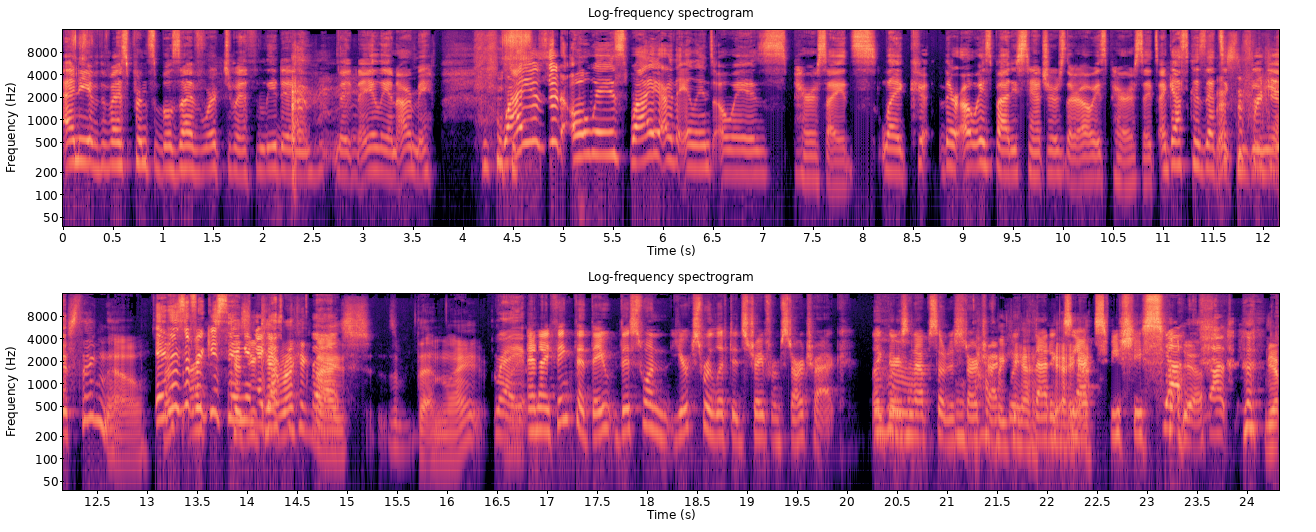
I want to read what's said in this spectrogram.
any of the vice principals I've worked with leading an alien army. Why is it always, why are the aliens always parasites? Like, they're always body snatchers, they're always parasites. I guess because that's, that's a the convenient. freakiest thing though It is the freakiest thing, because you and I can't guess recognize the- them right Right. Like, And I think that they this one Yeerks were lifted straight from Star Trek. Like there's an Mhm. episode of Star Oh, Trek with that yeah, exact yeah. species. So- Yeah, Yeah.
